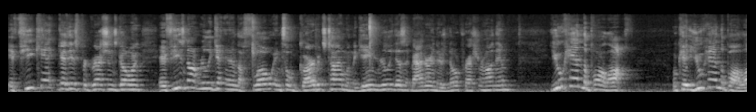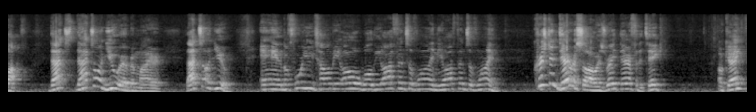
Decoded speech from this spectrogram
if he can't get his progressions going, if he's not really getting in the flow until garbage time when the game really doesn't matter and there's no pressure on him, you hand the ball off. Okay, you hand the ball off. That's that's on you, Urban Meyer. That's on you. And before you tell me, oh, well, the offensive line, the offensive line, Christian Darrisaw is right there for the take. Okay?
